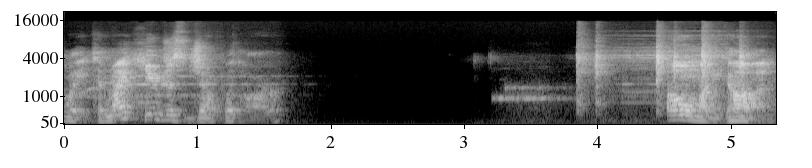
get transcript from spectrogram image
Wait, did my cube just jump with R? Oh my god.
